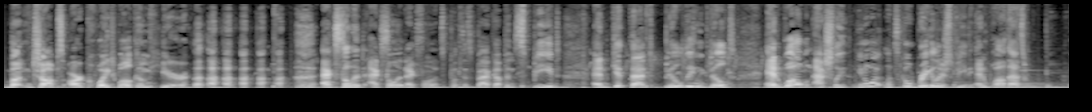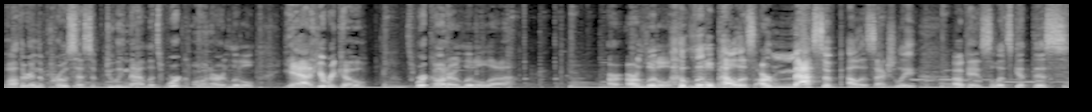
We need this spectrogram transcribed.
mutton chops are quite welcome here. excellent, excellent, excellent. Let's put this back up in speed and get that building built. And while actually, you know what? Let's go regular speed. And while that's while they're in the process of doing that, let's work on our little. Yeah, here we go. Let's work on our little. uh our, our little little palace, our massive palace, actually. Okay, so let's get this.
